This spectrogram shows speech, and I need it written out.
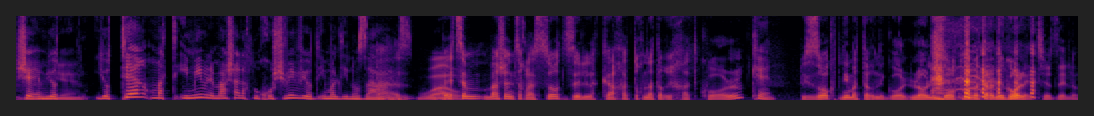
שהם. יותר מתאימים למה שאנחנו חושבים ויודעים על דינוזאורים. אה, אז וואו. בעצם מה שאני צריך לעשות זה לקחת תוכנת עריכת קול, כן. לזרוק פנימה תרנגול, לא לזרוק פנימה תרנגולת, שזה לא.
